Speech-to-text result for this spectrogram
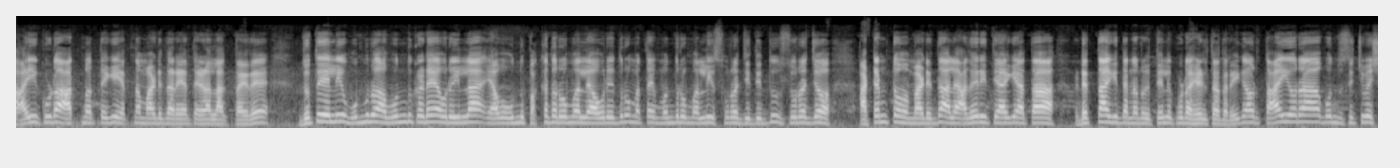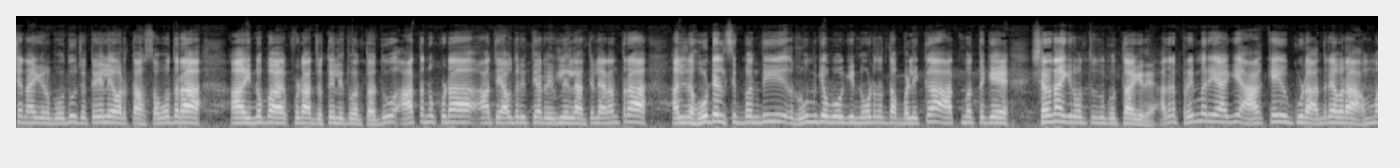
ತಾಯಿ ಕೂಡ ಆತ್ಮಹತ್ಯೆಗೆ ಯತ್ನ ಮಾಡಿದ್ದಾರೆ ಅಂತ ಹೇಳಲಾಗ್ತಾ ಇದೆ. ಜೊತೆಯಲ್ಲಿ ಒಬ್ಬರು ಒಂದು ಕಡೆ ಅವರು ಇಲ್ಲ, ಯಾವ ಒಂದು ಪಕ್ಕದ ರೂಮಲ್ಲಿ ಅವರಿದ್ರು ಮತ್ತೆ ಒಂದು ರೂಮಲ್ಲಿ ಸೂರಜ್ ಇದ್ದಿದ್ದು. ಸೂರಜ್ ಅಟೆಂಪ್ಟ್ ಮಾಡಿದ್ದ. ಅಲ್ಲಿ ಅದೇ ರೀತಿಯಾಗಿ ಆತ ಡೆತ್ ಆಗಿದ್ದ ಅನ್ನೋ ರೀತಿಯಲ್ಲಿ ಕೂಡ ಹೇಳ್ತಾ ಇದ್ದಾರೆ. ಈಗ ಅವ್ರ ತಾಯಿಯವರ ಒಂದು ಸಿಚುವೇಶನ್ ಆಗಿರ್ಬೋದು, ಜೊತೆಯಲ್ಲಿ ಅವರ ಸಹೋದರ ಇನ್ನೊಬ್ಬ ಕೂಡ ಜೊತೆಯಲ್ಲಿ ಇದ್ದಂಥದ್ದು ಆತನು ಕೂಡ ಆತ ಯಾವುದೇ ರೀತಿಯಾದ್ರು ಇರಲಿಲ್ಲ ಅಂತೇಳಿ. ಅನಂತರ ಅಲ್ಲಿನ ಹೋಟೆಲ್ ಸಿಬ್ಬಂದಿ ರೂಮ್ಗೆ ಹೋಗಿ ನೋಡಿದಂಥ ಬಳಿಕ ಆತ್ಮಹತ್ಯೆಗೆ ಶರಣಾಗಿರುವಂಥದ್ದು ಗೊತ್ತಾಗಿದೆ. ಆದರೆ ಪ್ರೈಮರಿಯಾಗಿ ಆಕೆಯೂ ಕೂಡ, ಅಂದರೆ ಅವರ ಅಮ್ಮ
